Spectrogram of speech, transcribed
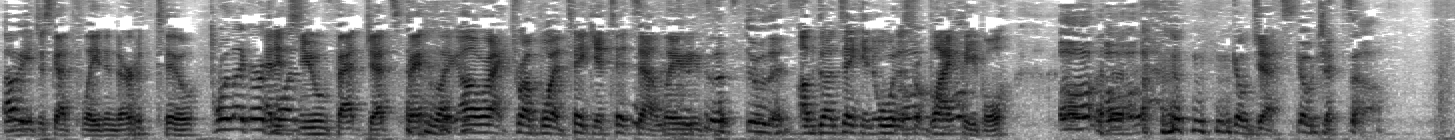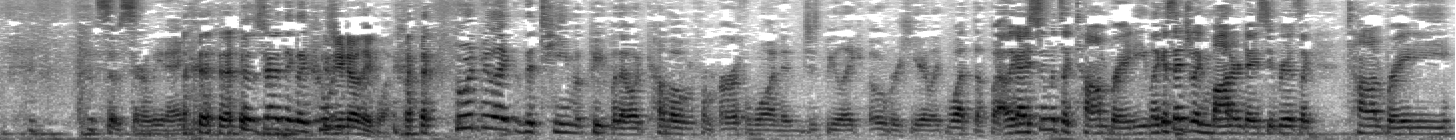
Oh, And we just got flayed into Earth 2. or like Earth 1. And one. it's you, fat Jets fan, like, alright, Trump won, take your tits out, ladies. Let's do this. I'm done taking orders from uh, black uh, people. Oh, oh. Go Jets. Go Jets off. So surly and angry. I was trying to think like who Because you know they blow. Who would be like the team of people that would come over from Earth One and just be like over here, like what the fuck? Like I assume it's like Tom Brady, like essentially like modern day superheroes, like Tom Brady.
